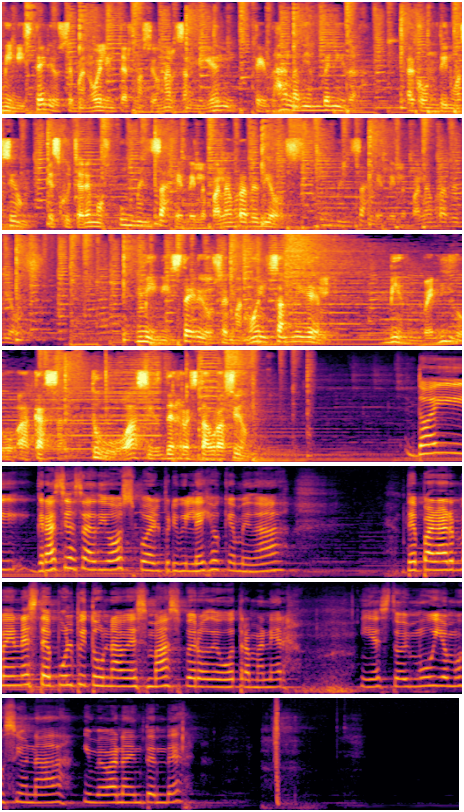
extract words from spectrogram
Ministerios Emanuel Internacional San Miguel te da la bienvenida. A continuación, escucharemos un mensaje de la palabra de Dios. Un mensaje de la palabra de Dios. Ministerios Emanuel San Miguel. Bienvenido a casa, tu oasis de restauración. Doy gracias a Dios por el privilegio que me da de pararme en este púlpito una vez más, pero de otra manera. Y estoy muy emocionada y me van a entender.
